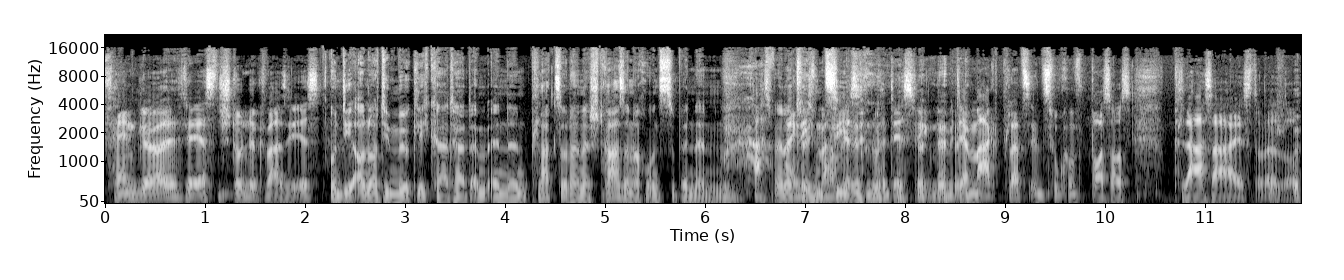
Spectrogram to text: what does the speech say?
Fangirl der ersten Stunde quasi ist. Und die auch noch die Möglichkeit hat, am Ende einen Platz oder eine Straße nach uns zu benennen. Ne? Das wäre natürlich ein Ziel. Eigentlich machen wir es nur deswegen, damit der Marktplatz in Zukunft Bosshaus Plaza heißt oder so.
